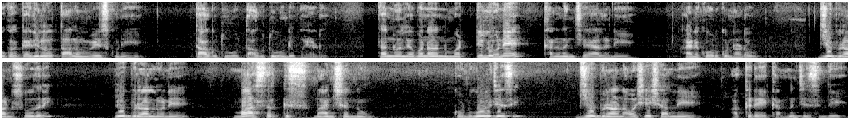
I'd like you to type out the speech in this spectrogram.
ఒక గదిలో తాళం వేసుకుని తాగుతూ తాగుతూ ఉండిపోయాడు. తను లెబనాన్ మట్టిలోనే ఖననం చేయాలని ఆయన కోరుకున్నాడు. జిబ్రాన్ సోదరి లిబ్రాన్లోని మార్సర్కిస్ మ్యాన్షన్ను కొనుగోలు చేసి జీబ్రాన్ అవశేషాల్ని అక్కడే ఖననం చేసింది.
